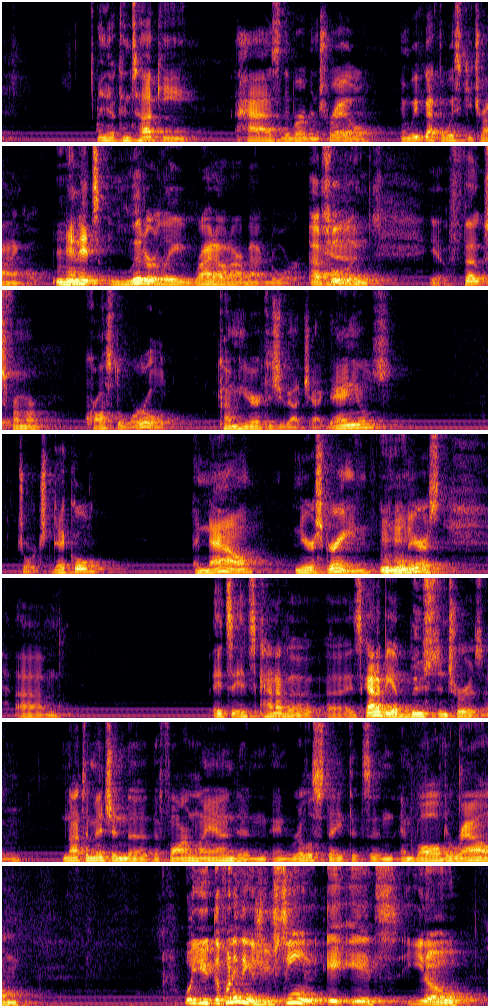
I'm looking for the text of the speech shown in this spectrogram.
You know, Kentucky has the Bourbon Trail, and we've got the Whiskey Triangle, and it's literally right out our back door. Absolutely. And, you know, folks from across the world come here because you've got Jack Daniels, George Dickel, and now nearest green, Uncle nearest. Um, it's it's kind of a uh, it's got to be a boost in tourism, not to mention the the farmland and, and real estate that's in, involved around. Well, you, the funny thing is, you've seen it, it's you know,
